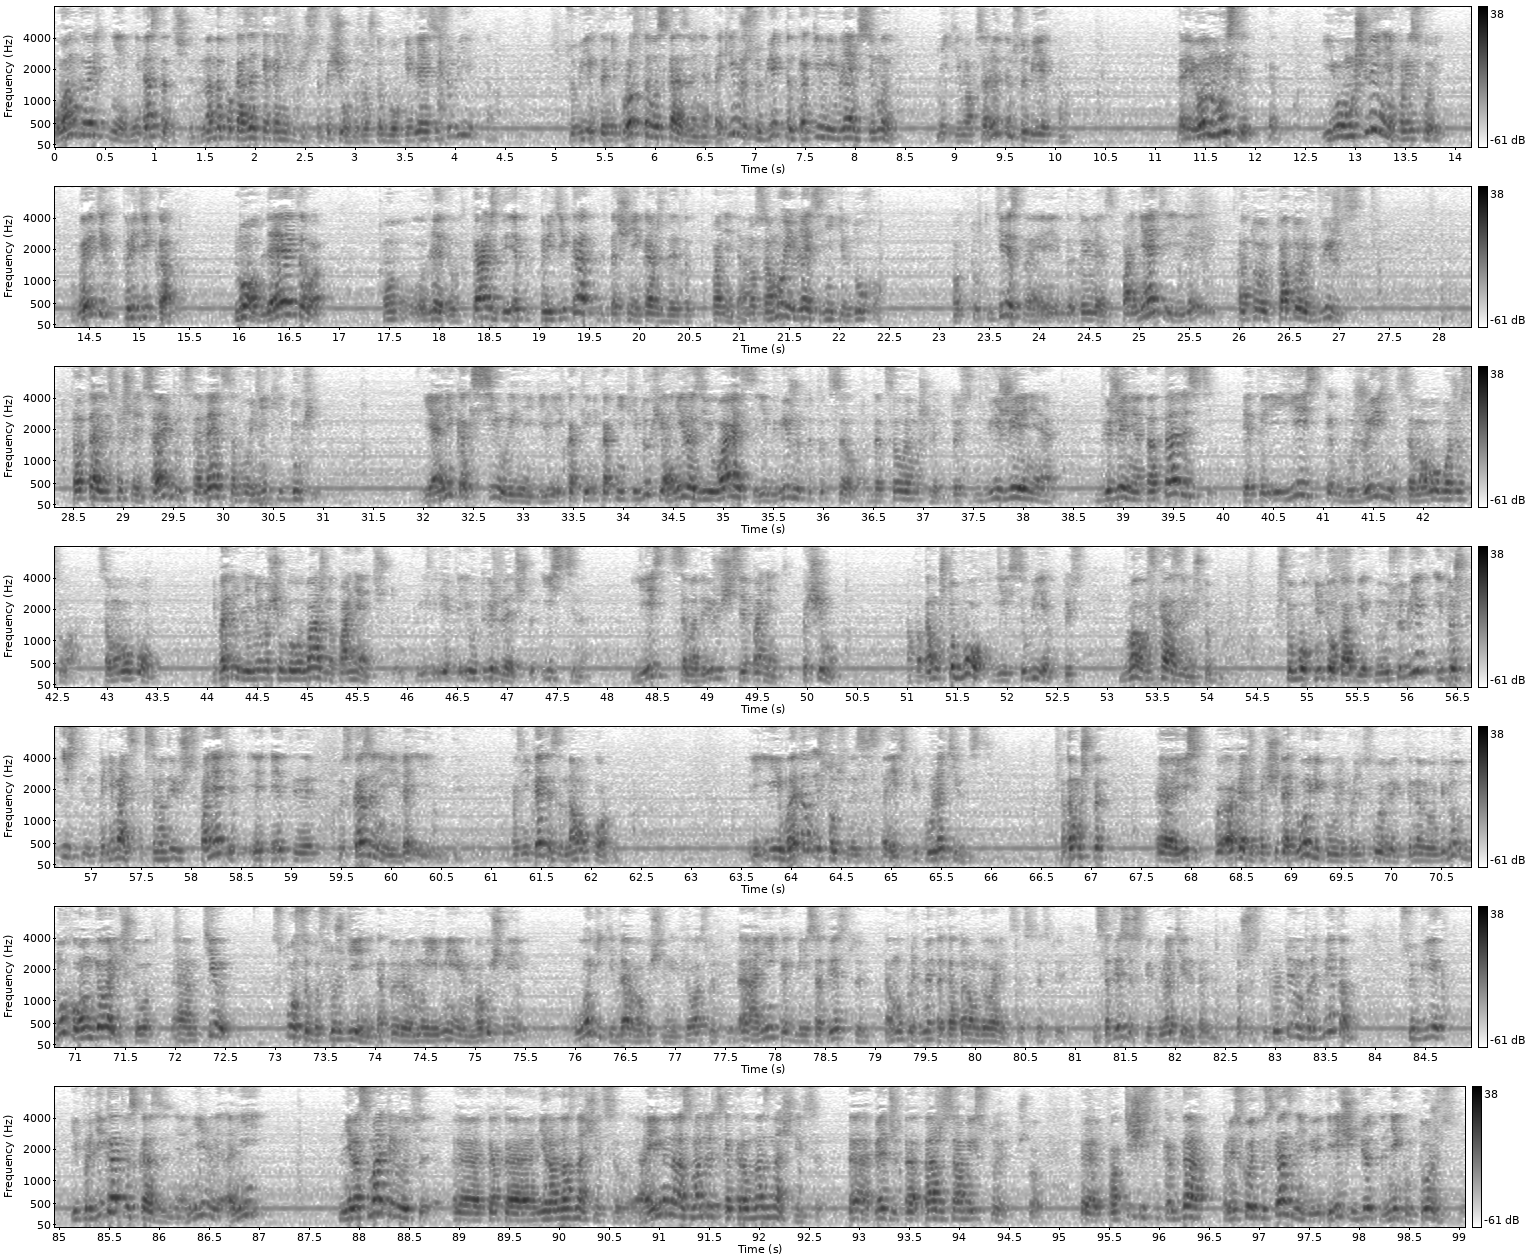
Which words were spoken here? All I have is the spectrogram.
Он говорит, нет, недостаточно. Надо показать, как они движутся. Почему? Потому что Бог является субъектом. Субъектом не просто высказывания, а таким же субъектом, каким являемся мы неким абсолютным субъектом. Да, и он мыслит, как, его мышление происходит в этих предикатах. Но для этого, он, для этого каждый этот предикат, точнее каждое это понятие, оно само является неким духом. Вот тут интересно появляется понятие, в которых движется тотальное мышление, сами представляют собой некие духи. И они как силы некие, или как, как некие духи, они развиваются и движут это целое, это целое мышление. То есть движение движение тотальности – это и есть как бы жизнь самого божества, самого Бога. И поэтому для него очень было важно понять что, и утверждать, что истина есть самодвижущееся понятие. Почему? А потому что Бог есть субъект. То есть два высказывания, что, что Бог не только объект, но и субъект, и то, что истина понимается как самодвижущееся понятие, это высказывание возникает из одного корня. И, и в этом и, собственно, и состоит спекулятивность. Потому что Э, если, опять же, почитать логику или предисловие к феноменологии духа, он говорит, что вот э, те способы суждений, которые мы имеем в обычной логике, да, в обычной философии, да, они как бы не соответствуют тому предмету, о котором говорится, не соответствуют спекулятивным предметам. Потому что спекулятивным предметом субъект и предикат высказывания, они, они не рассматриваются э, как э, неравнозначные целые, а именно рассматриваются как равнозначные целые. Да, опять же, та, та же самая история, что Э, фактически, когда происходит высказывание, ведь речь идет о неком тождестве.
